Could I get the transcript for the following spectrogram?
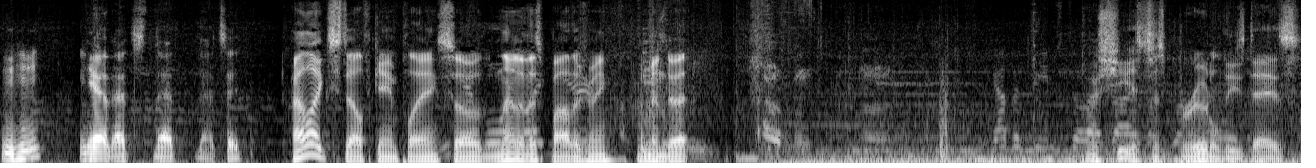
Mm-hmm. Yeah, that's that. That's it. I like stealth gameplay, so none of this bothers me. I'm into it. Oh, she is just brutal these days.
